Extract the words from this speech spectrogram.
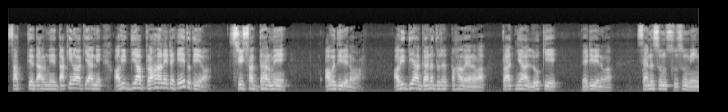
සත්‍ය ධර්මයේ දකින්නවා කියන්නේ අවිද්‍යාව ප්‍රහාණයට හේතු තියෙනවා. ශ්‍රී සද්ධර්මයේ අවදි වෙනවා. අවිද්‍යාව ඝන දුර පහව යනවා. ප්‍රඥා ලෝකයේ වැඩි වෙනවා. සනසුන් සුසුමින්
